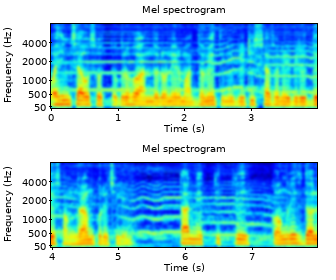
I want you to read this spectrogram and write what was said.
অহিংসা ও সত্যগ্রহ আন্দোলনের মাধ্যমে তিনি ব্রিটিশ শাসনের বিরুদ্ধে সংগ্রাম করেছিলেন। তার নেতৃত্বে কংগ্রেস দল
